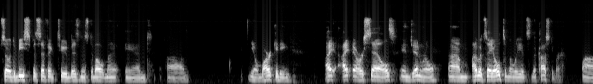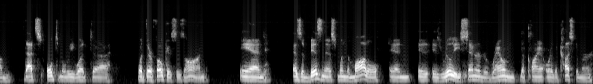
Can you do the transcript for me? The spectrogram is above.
So to be specific to business development and um, you know marketing, I, I or sales in general, um, I would say ultimately it's the customer. Um, that's ultimately what uh, what their focus is on, and as a business, when the model and is really centered around the client or the customer,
